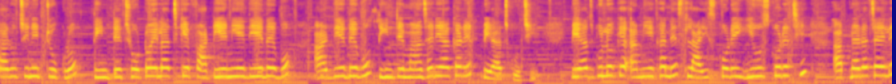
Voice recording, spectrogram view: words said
দারুচিনির টুকরো, তিনটে ছোট এলাচকে ফাটিয়ে নিয়ে দিয়ে দেব আর দিয়ে দেব তিনটে মাঝারি আকারের পেঁয়াজ কুচি। পেঁয়াজগুলোকে আমি এখানে স্লাইস করে ইউজ করেছি। আপনারা চাইলে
